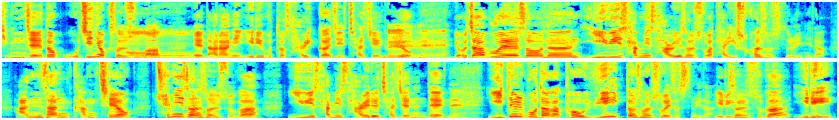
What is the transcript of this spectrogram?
김제덕, 오진혁 선수가 어. 예, 나란히 1위부터 4위까지 차지했고요. 네. 여자부에서는 2위, 3위, 4위 선수가 다 익숙한 선수들입니다. 안산, 강채영, 최미선 선수가 2위, 3위, 4위를 차지했는데 네. 이들보다가 더 위에 있던 선수가 있었습니다. 1위. 이 선수가 1위,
